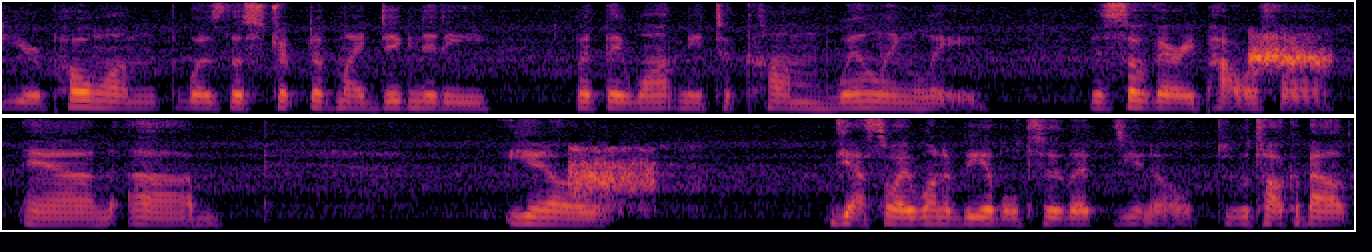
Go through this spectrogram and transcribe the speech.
your poem was the stripped of my dignity, but they want me to come willingly is so very powerful. And, um, you know, yeah, so I want to be able to let, you know, to talk about,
